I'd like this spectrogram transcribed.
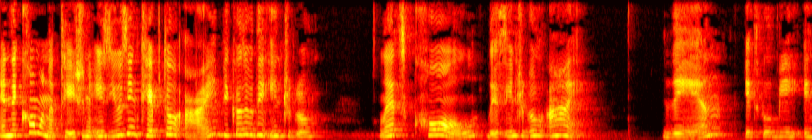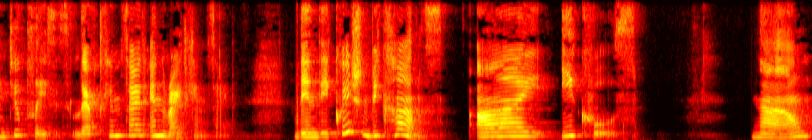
And the common notation is using capital I because of the integral. Let's call this integral I. Then it will be in two places, left hand side and right hand side. Then the equation becomes I equals. Now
